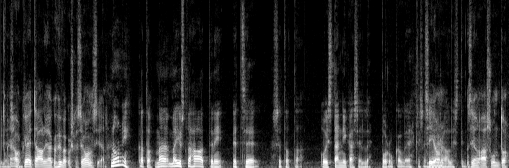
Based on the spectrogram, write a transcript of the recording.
Okei, okay, tämä oli aika hyvä, koska se on siellä. No niin, kato. Mä, mä just vähän ajattelin, että se, se tota, olisi tämän ikäiselle porukalle ehkä se Se on- realistinen. Se on asunto,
